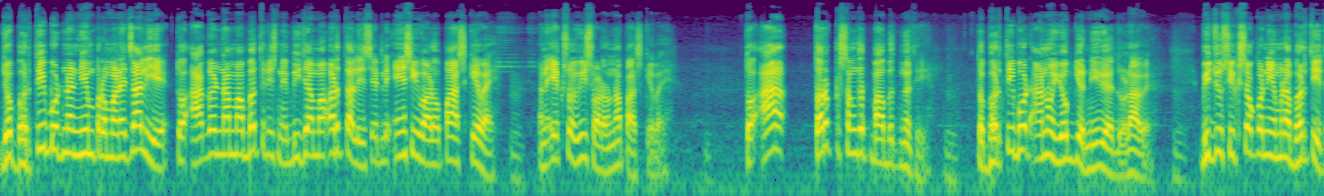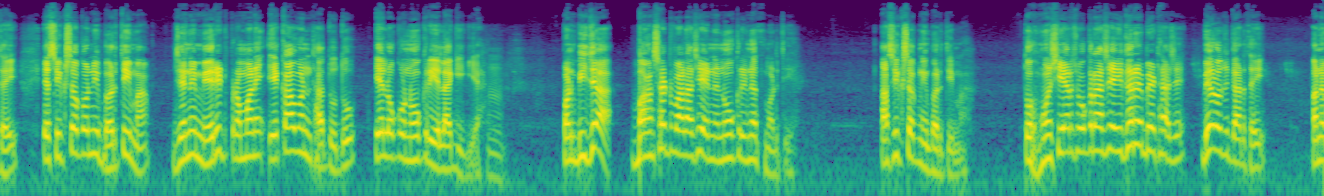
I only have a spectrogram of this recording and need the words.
જો ભરતી બોર્ડના નિયમ પ્રમાણે ચાલીએ તો આગળનામાં બત્રીસ ને બીજામાં અડતાલીસ એટલે એંસી વાળો પાસ કહેવાય. અને એકસો વીસ વાળો નપાસ કહેવાય. તો આ તર્કસંગત બાબત નથી. તો ભરતી બોર્ડ આનો યોગ્ય નિવેદન લાવે બીજું શિક્ષકોની હમણાં ભરતી થઈ. એ શિક્ષકોની ભરતીમાં જેને મેરિટ પ્રમાણે એકાવન થતું હતું એ લોકો નોકરીએ લાગી ગયા. પણ બીજા બાસઠવાળા છે એને નોકરી નથી મળતી. આ શિક્ષકની ભરતીમાં. તો હોશિયાર છોકરા છે એ ઘરે બેઠા છે બેરોજગાર થઈ. અને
